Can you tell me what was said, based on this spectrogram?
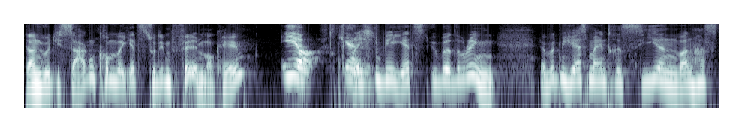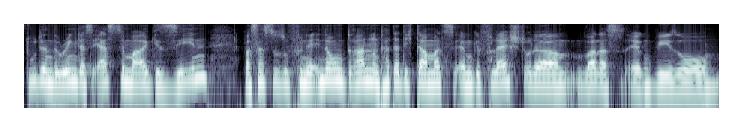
Dann würde ich sagen, kommen wir jetzt zu dem Film, okay? Ja, gerne. Sprechen wir jetzt über The Ring. Da würde mich erstmal interessieren, wann hast du denn The Ring das erste Mal gesehen? Was hast du so für eine Erinnerung dran und hat er dich damals ähm, geflasht oder war das irgendwie so,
